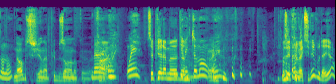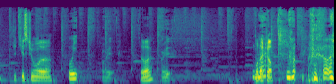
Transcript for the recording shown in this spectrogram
Non, non. Non, parce qu'il n'y en a plus besoin. Donc, euh, bah, ouais. ouais. C'est plus à la mode. Directement, Ouais. oui. Vous êtes fait vacciner, vous d'ailleurs? Petite question. euh, Oui. Oui, Ça va? Oui. Bon, Ouais. d'accord.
